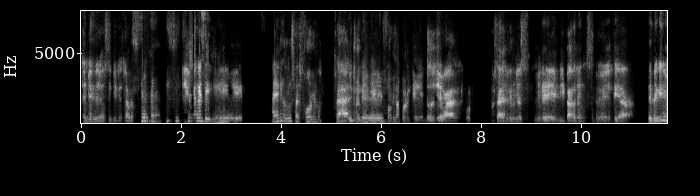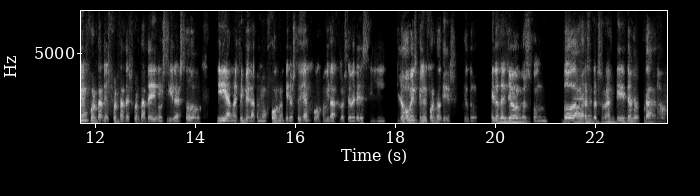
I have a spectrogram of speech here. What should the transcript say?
Empiezo yo, si quieres, Laura. que sí, a mí me gusta esfuerzo. O sea, yo creo que esfuerzo porque todo lleva esfuerzo. O sea, yo creo que es eh, mi padre siempre me decía de pequeño esfuérzate, esfuérzate, esfuérzate y conseguirás todo. Y al principio era como, jo, no quiero estudiar, jo, no quiero hacer los deberes. Y, luego ves que el esfuerzo tiene sentido. Entonces yo, pues con todas las personas que tengo contacto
